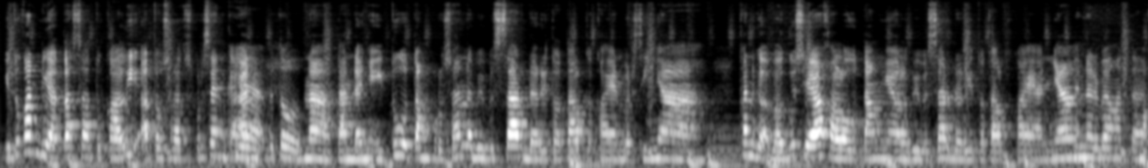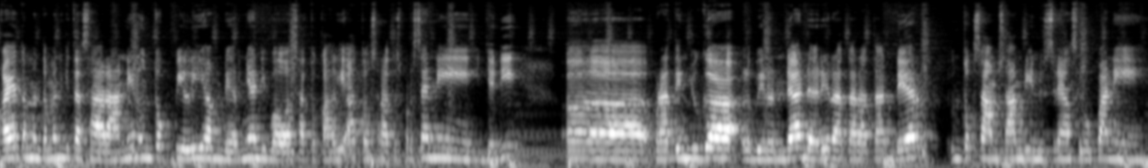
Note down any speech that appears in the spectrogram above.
itu kan di atas satu kali atau 100% kan? Ya, betul. Nah, tandanya itu utang perusahaan lebih besar dari total kekayaan bersihnya. Kan nggak bagus ya kalau utangnya lebih besar dari total kekayaannya. Benar banget, Ter. Makanya teman-teman kita saranin untuk pilih yang DER-nya di bawah satu kali atau 100% nih. Jadi eh, perhatiin juga lebih rendah dari rata-rata DER untuk saham-saham di industri yang serupa nih.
